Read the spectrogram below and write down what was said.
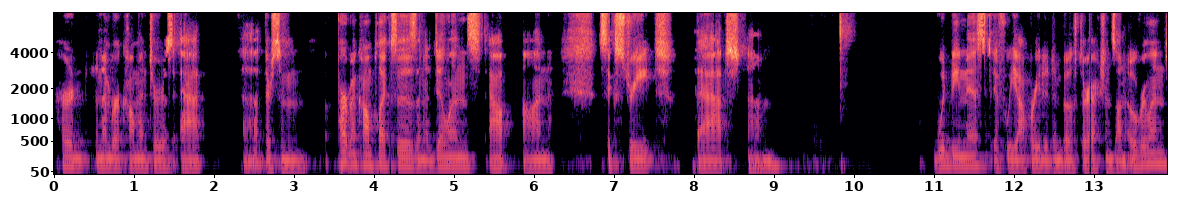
heard a number of commenters at, uh, there's some apartment complexes and a Dillon's out on 6th Street that um, would be missed if we operated in both directions on Overland.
